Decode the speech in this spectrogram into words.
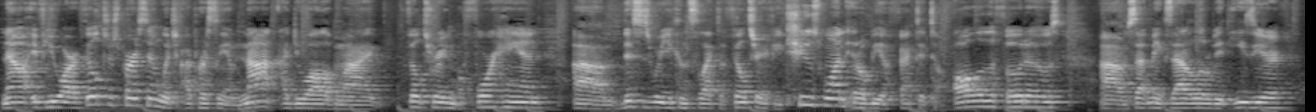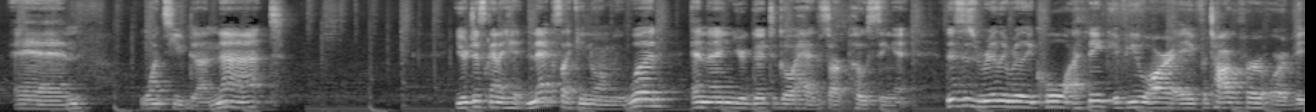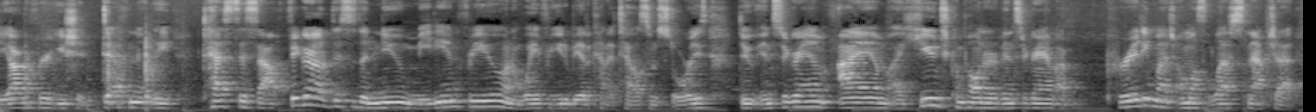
Now, if you are a filters person, which I personally am not, I do all of my filtering beforehand. Um, this is where you can select a filter. If you choose one, it'll be affected to all of the photos. Um, so that makes that a little bit easier. And once you've done that, you're just gonna hit next like you normally would, and then you're good to go ahead and start posting it. This is really, really cool. I think if you are a photographer or a videographer, you should definitely test this out. Figure out if this is a new medium for you and a way for you to be able to kind of tell some stories through Instagram. I am a huge component of Instagram. I've pretty much almost left Snapchat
